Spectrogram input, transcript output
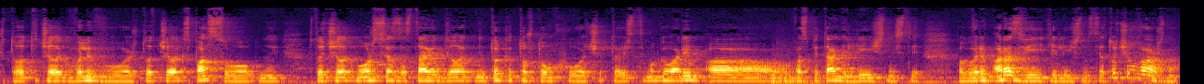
что это человек волевой, что это человек способный, что человек может себя заставить делать не только то, что он хочет. То есть мы говорим о воспитании личности, мы говорим о развитии личности. Это очень важно.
